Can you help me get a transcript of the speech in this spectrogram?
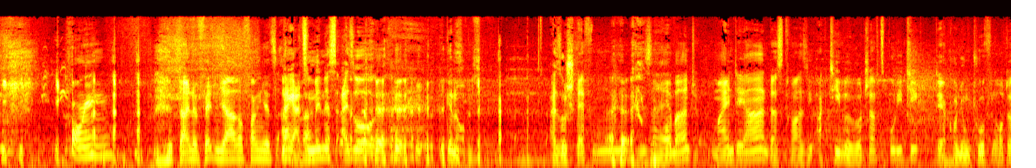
Deine fetten Jahre fangen jetzt an. Naja, wa? zumindest, also, genau. Also Steffen Seibert meinte ja, dass quasi aktive Wirtschaftspolitik der Konjunkturflaute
